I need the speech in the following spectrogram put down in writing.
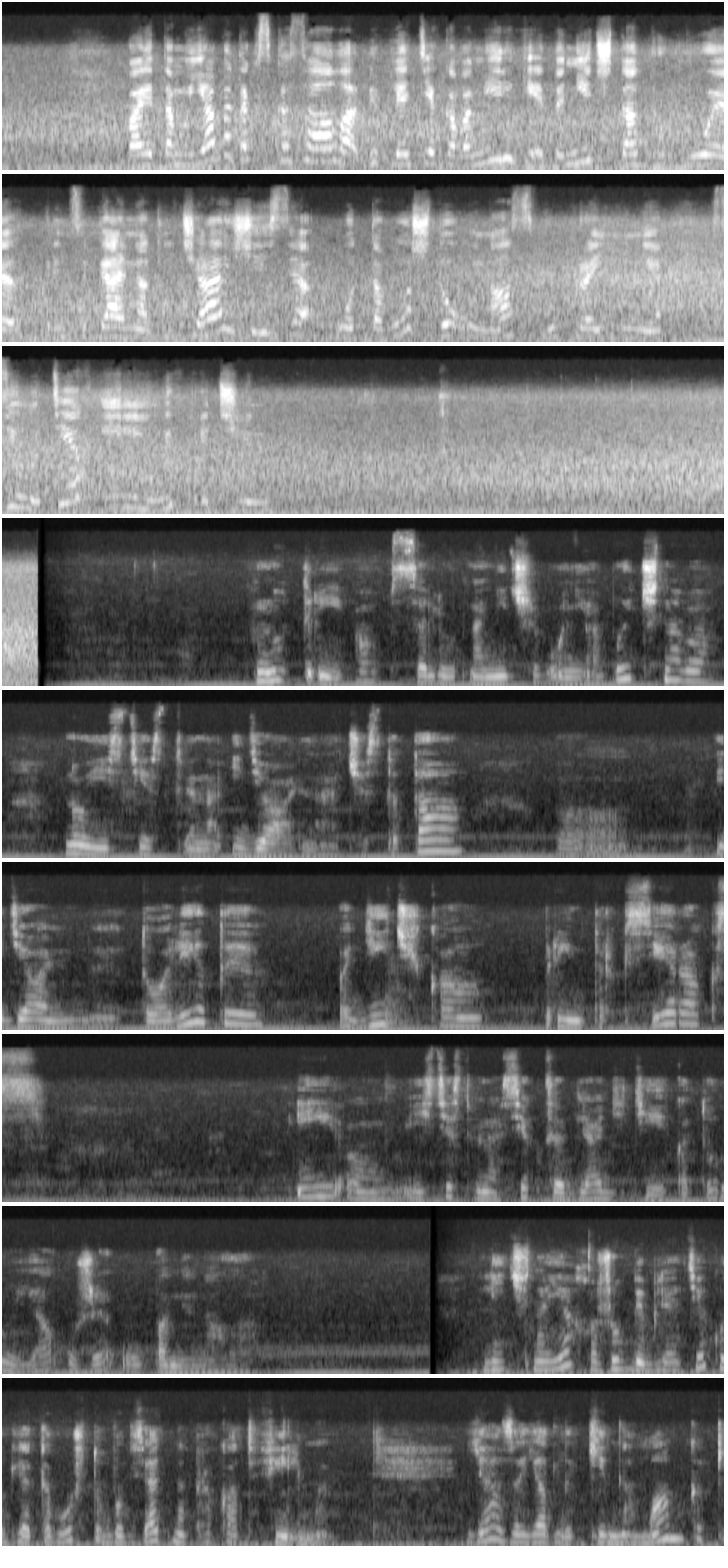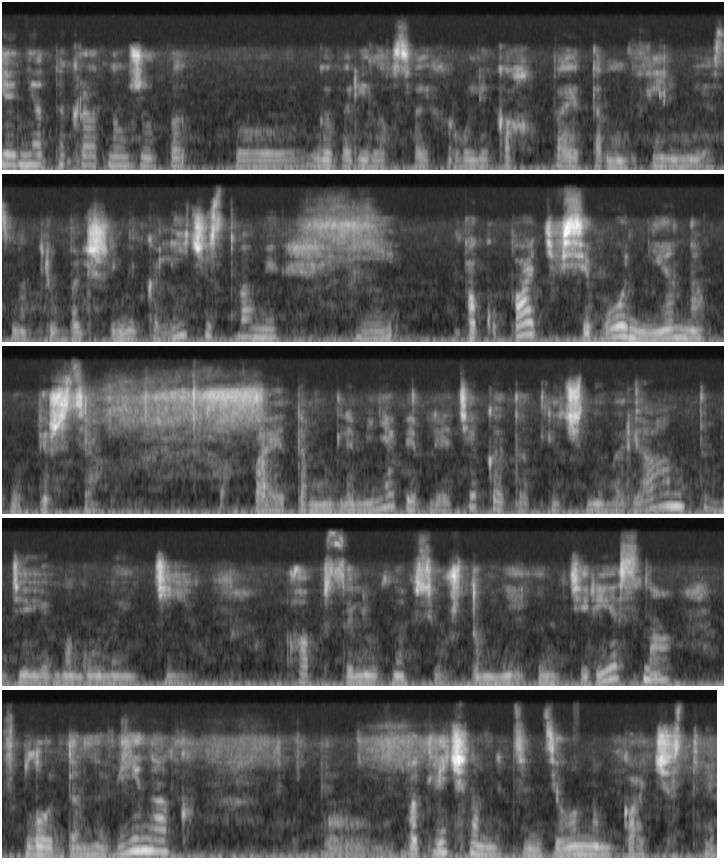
Поэтому я бы так сказала, библиотека в Америке это нечто другое, принципиально отличающееся от того, что у нас в Украине силу тех или иных причин. Внутри абсолютно ничего необычного, но, естественно, идеальная чистота, э, идеальные туалеты, водичка, принтер Xerox и, э, естественно, секция для детей, которую я уже упоминала. Лично я хожу в библиотеку для того, чтобы взять на прокат фильмы. Я заядлый киноман, как я неоднократно уже э, говорила в своих роликах, поэтому фильмы я смотрю большими количествами и покупать всего не накупишься. Поэтому для меня библиотека это отличный вариант, где я могу найти абсолютно все, что мне интересно, вплоть до новинок, в отличном лицензионном качестве.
